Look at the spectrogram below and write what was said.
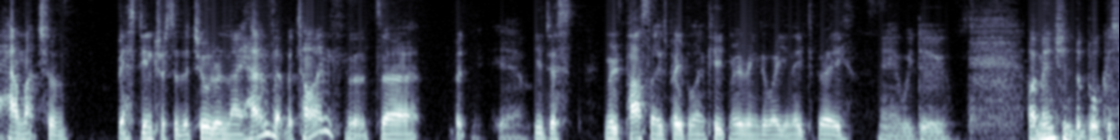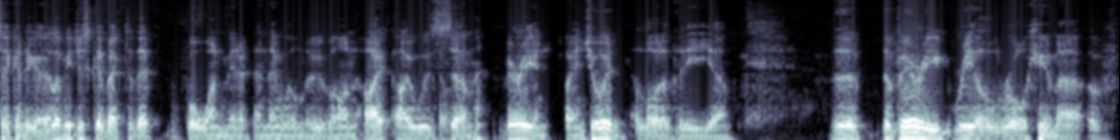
how much of best interest of the children they have at the time. But uh, but Yeah, you just move past those people and keep moving to where you need to be. Yeah, we do. I mentioned the book a second ago. Let me just go back to that for one minute, and then we'll move on. I, I was um, very, I enjoyed a lot of the um, the the very real raw humor of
